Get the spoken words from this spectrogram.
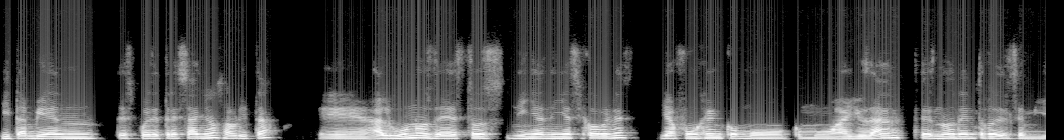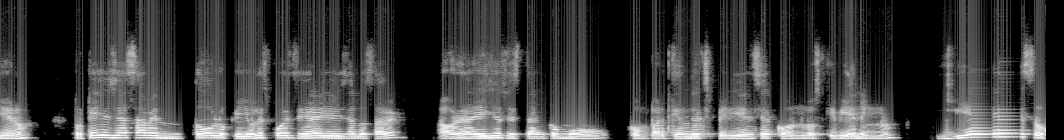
y también después de tres años ahorita, eh, algunos de estos niñas, niñas y jóvenes ya fungen como, como ayudantes, ¿no? Dentro del semillero porque ellos ya saben todo lo que yo les puedo enseñar, ellos ya lo saben. Ahora ellos están como compartiendo experiencia con los que vienen, ¿no? Y eso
